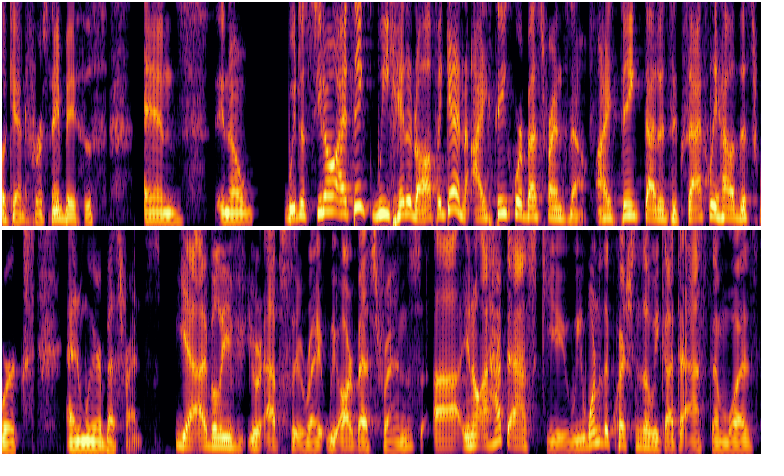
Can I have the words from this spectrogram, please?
again, first name basis. And, you know, we just, you know, I think we hit it off. Again, I think we're best friends now. I think that is exactly how this works. And we are best friends. Yeah, I believe you're absolutely right. We are best friends. Uh, you know, I have to ask you. We one of the questions that we got to ask them was,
